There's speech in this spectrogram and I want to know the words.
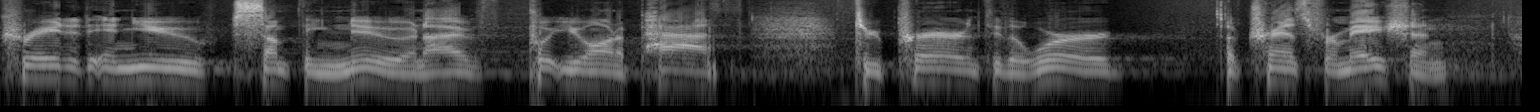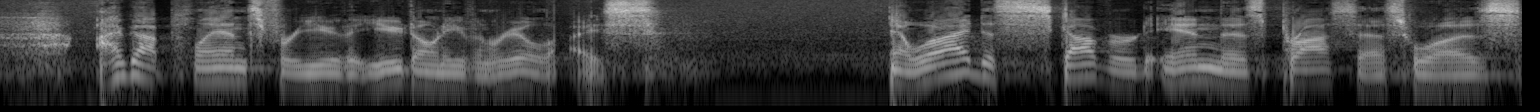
created in you something new and I've put you on a path through prayer and through the word of transformation, I've got plans for you that you don't even realize. And what I discovered in this process was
